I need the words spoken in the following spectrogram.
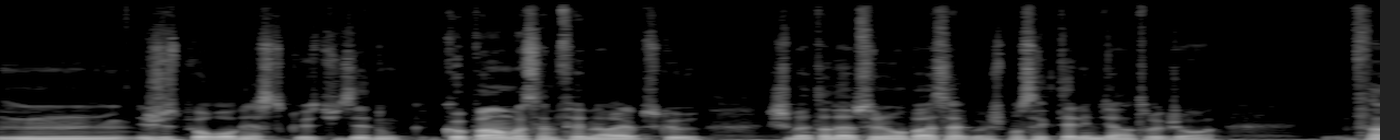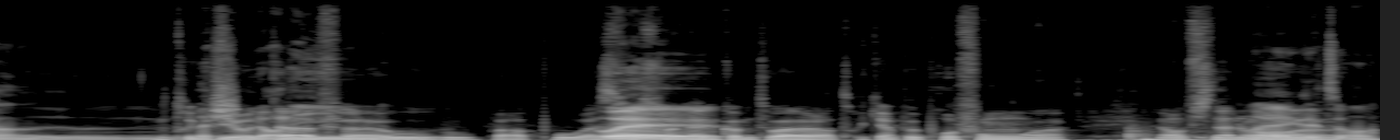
Hum, juste pour revenir sur ce que tu disais, donc copain, moi ça me fait marrer parce que je m'attendais absolument pas à ça. Je pensais que tu allais me dire un truc genre enfin un truc lié au taf euh, ou... par rapport à soi-même comme toi un truc un peu profond euh. non finalement ouais, exactement.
